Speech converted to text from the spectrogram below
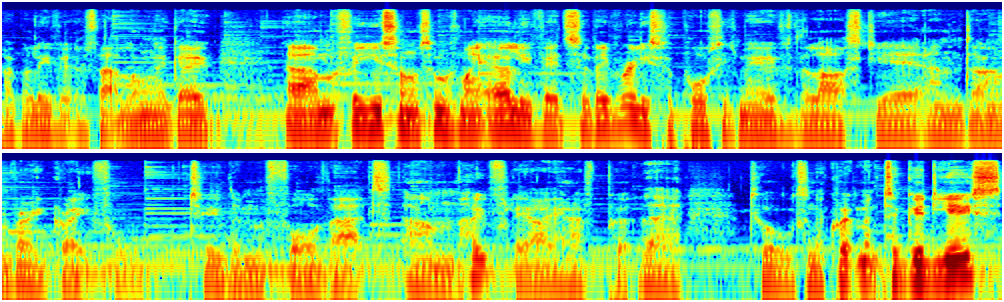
I believe it was that long ago, um, for use on some of my early vids. So they've really supported me over the last year and I'm very grateful to them for that. Um, hopefully I have put their tools and equipment to good use.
